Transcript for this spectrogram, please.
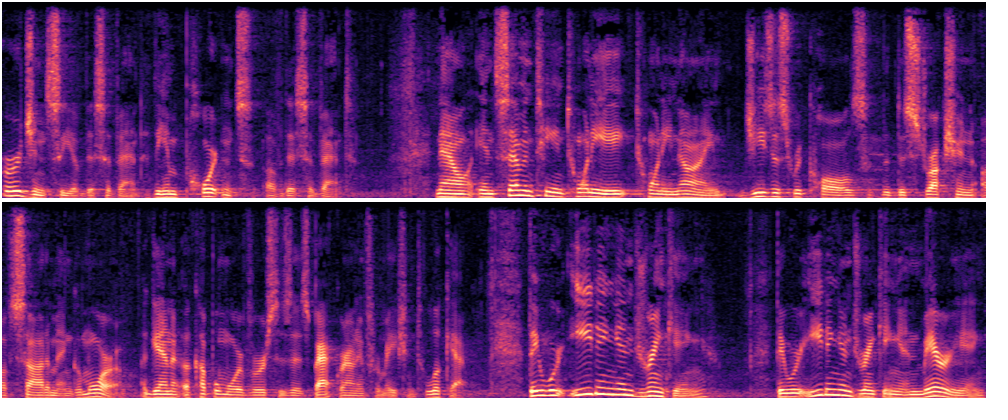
urgency of this event, the importance of this event. Now, in 1728 29, Jesus recalls the destruction of Sodom and Gomorrah. Again, a couple more verses as background information to look at. They were eating and drinking they were eating and drinking and marrying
